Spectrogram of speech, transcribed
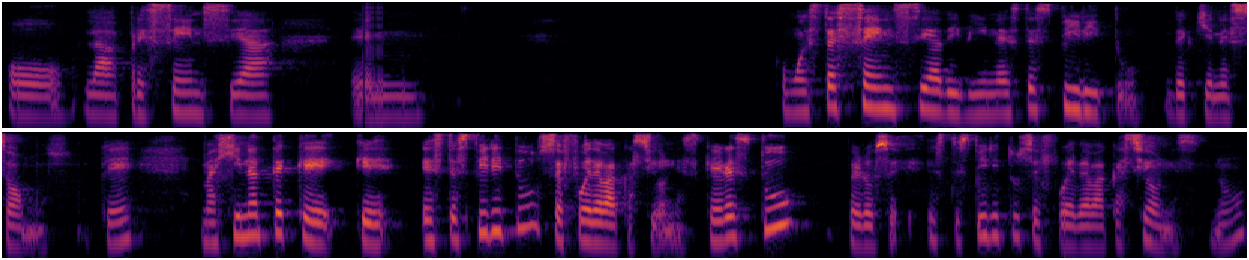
o la presencia, eh, como esta esencia divina, este espíritu de quienes somos. ¿ok? Imagínate que, que este espíritu se fue de vacaciones, que eres tú, pero este espíritu se fue de vacaciones, ¿no?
